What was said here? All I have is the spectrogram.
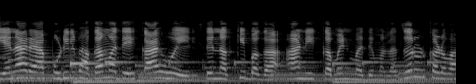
येणाऱ्या पुढील भागामध्ये काय होईल ते नक्की बघा आणि कमेंटमध्ये मला जरूर कळवा.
